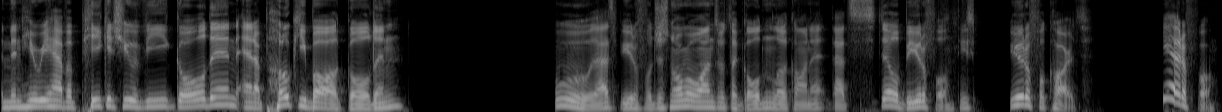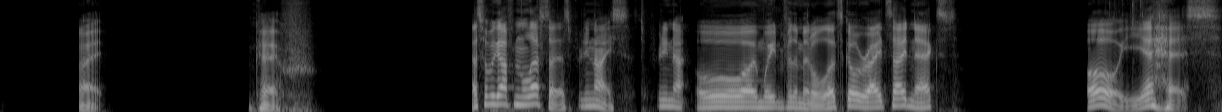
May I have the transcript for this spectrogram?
And then here we have a Pikachu V Golden and a Pokeball Golden. Ooh, that's beautiful. Just normal ones with a golden look on it. That's still beautiful. These beautiful cards. Beautiful. All right. Okay. That's what we got from the left side. That's pretty nice. It's pretty nice. Oh, I'm waiting for the middle. Let's go right side next. Oh, yes.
